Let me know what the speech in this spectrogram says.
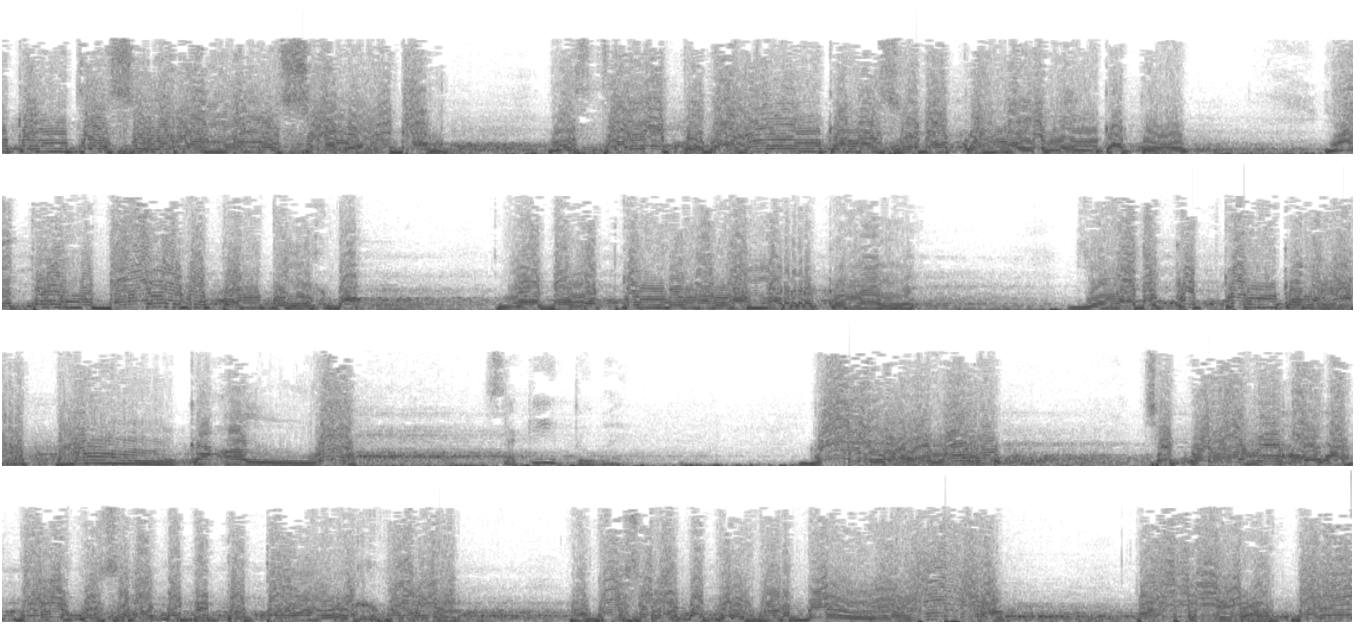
mungkin kau seorang manusia lehidan. Mestilah tegahan kena sudah kau halimin katu. Itu mudahlah betul pilih bak. Ya bangatkan dengan nomor kuman. Jangan dekatkan kena harapan ke Allah. Sakitu, eh? bay. Gala laraman Cepalama al-abdara tu sudah patut tetang ikhbara Apa sudah patut farbu Wuhara Tahu al-abdara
